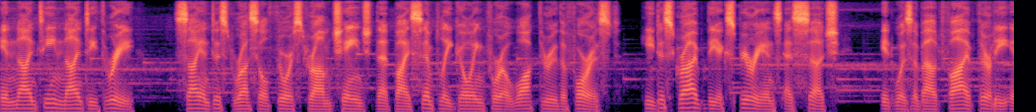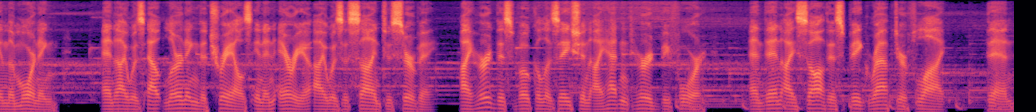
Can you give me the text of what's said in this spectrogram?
In 1993, Scientist Russell Thorstrom changed that by simply going for a walk through the forest. He described the experience as such, it was about 5.30 in the morning, and I was out learning the trails in an area I was assigned to survey. I heard this vocalization I hadn't heard before, and then I saw this big raptor fly, then,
